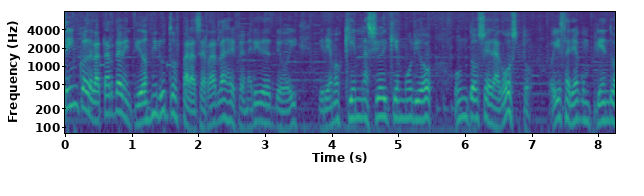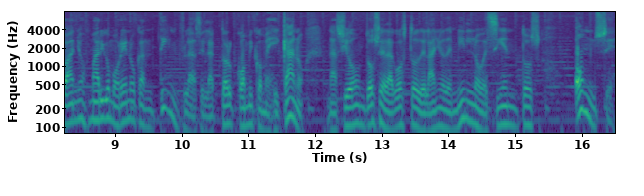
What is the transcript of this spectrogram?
5 de la tarde, 22 minutos para cerrar las efemérides de hoy. Diremos quién nació y quién murió un 12 de agosto. Hoy estaría cumpliendo años Mario Moreno Cantinflas, el actor cómico mexicano. Nació un 12 de agosto del año de 1911.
